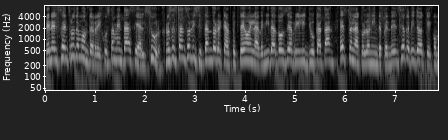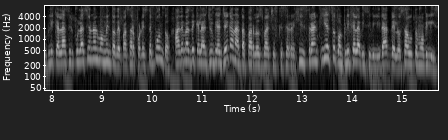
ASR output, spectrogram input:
En el centro de Monterrey, justamente hacia el sur, nos están solicitando recarpeteo en la avenida 2 de Abril y Yucatán. Esto en la colonia Independencia debido a que complica la circulación al momento de pasar por este punto. Además de que las lluvias llegan a tapar los baches que se registran y esto complica la visibilidad de los automovilistas.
